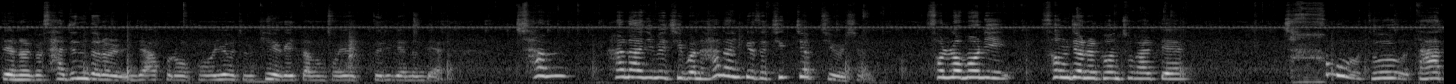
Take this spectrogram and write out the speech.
되는 그 사진들을 이제 앞으로 보여줄 기회가 있다면 보여드리겠는데 참 하나님의 집은 하나님께서 직접 지으셔요. 솔로몬이 성전을 건축할 때 전부 두- 다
